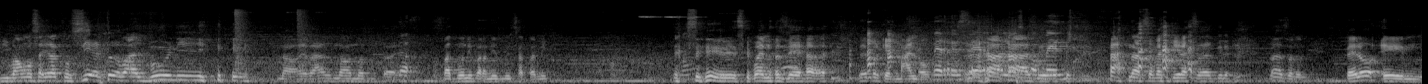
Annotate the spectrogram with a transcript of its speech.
Y vamos a ir al concierto de Bad Bunny. no, ¿verdad? No, no, no. Bad Bunny para mí es muy satánico. ¿no? Sí, sí, bueno, o sea, sí, porque es malo. Me reservo los Sí. comentarios. no, son mentiras, son mentiras. No, son- Pero, eh,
